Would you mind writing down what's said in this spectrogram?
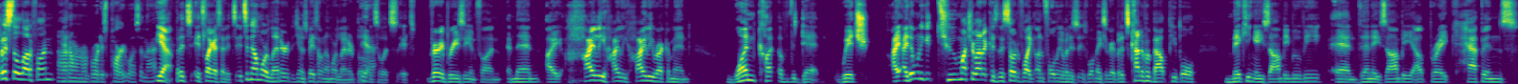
But it's still a lot of fun. I don't remember what his part was in that. Yeah, but it's it's like I said, it's it's an Elmore Leonard. You know, it's based on an Elmore Leonard book, Yeah. and so it's it's very breezy and fun. And then I highly, highly, highly recommend One Cut of the Dead, which I, I don't want to get too much about it because the sort of like unfolding of it is, is what makes it great. But it's kind of about people making a zombie movie, and then a zombie outbreak happens.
